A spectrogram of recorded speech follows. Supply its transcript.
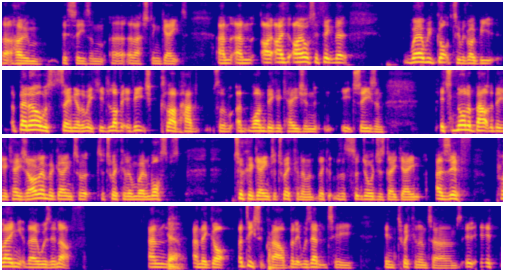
at home this season uh, at Ashton Gate, and and I I also think that where we've got to with rugby, Ben Earl was saying the other week he'd love it if each club had sort of a, one big occasion each season it's not about the big occasion. I remember going to to Twickenham when Wasps took a game to Twickenham, the, the St George's Day game, as if playing it there was enough, and yeah. and they got a decent crowd, but it was empty in Twickenham terms. It, it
